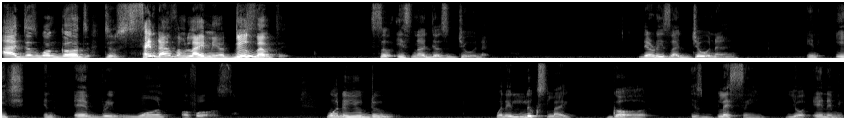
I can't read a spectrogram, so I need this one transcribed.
I just want God to, send down some lightning or do something. So it's not just Jonah. There is a Jonah each and every one of us. What do you do when it looks like God is blessing your enemy?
